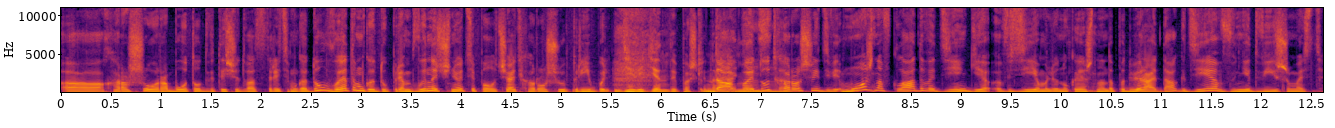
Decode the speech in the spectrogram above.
э, хорошо работал в 2023 году, в этом году прям вы начнете получать хорошую прибыль. Дивиденды пошли. Да, пойдут да. хорошие дивиденды. Можно вкладывать деньги в землю. Ну, конечно, надо подбирать, да, где в недвижимость.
